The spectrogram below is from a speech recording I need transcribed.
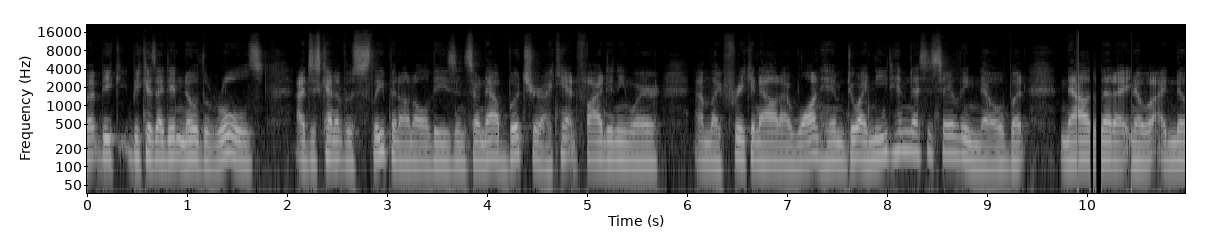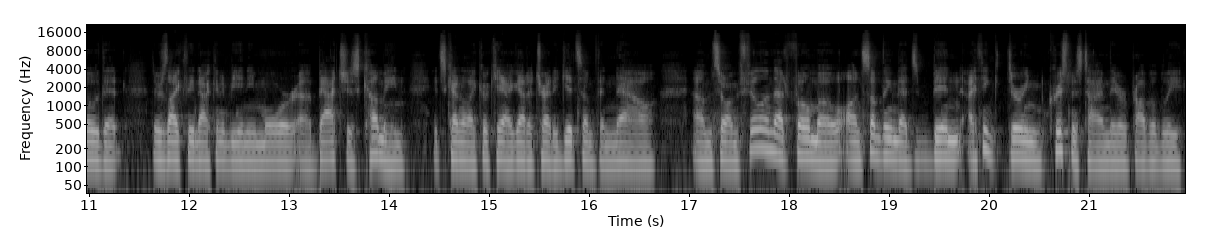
but be- because I didn't know the rules, I just kind of was sleeping on all these, and so now Butcher I can't find anywhere. I'm like freaking out. I want him. Do I need him necessarily? No, but now that I you know I know that there's likely not going to be any more uh, batches coming, it's kind of like okay, I got to try to get something now. Um, so I'm filling that FOMO on something that's been, I think during Christmas time, they were probably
